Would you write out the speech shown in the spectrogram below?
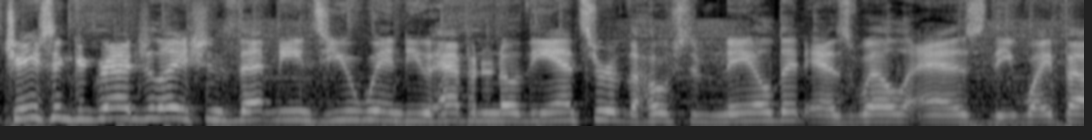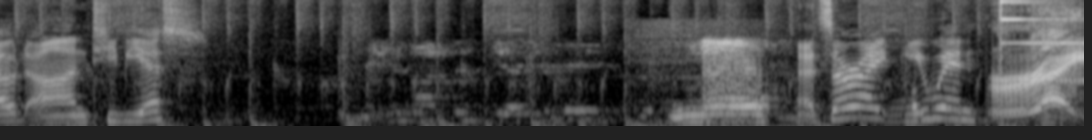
Jason, congratulations. That means you win. Do you happen to know the answer of the host of Nailed It as well as the Wipeout on TBS? No. That's all right. You win. Right.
